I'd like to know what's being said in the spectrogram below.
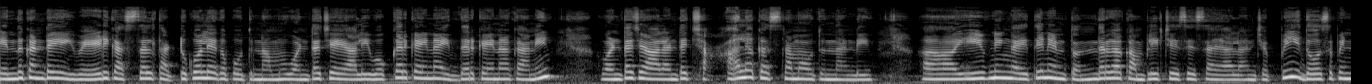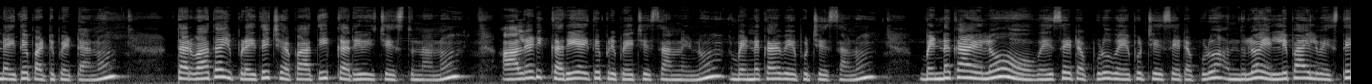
ఎందుకంటే ఈ వేడికి అస్సలు తట్టుకోలేకపోతున్నాము. వంట చేయాలి. ఒక్కరికైనా ఇద్దరికైనా కానీ వంట చేయాలంటే చాలా కష్టం అవుతుందండి ఈవినింగ్ అయితే నేను తొందరగా కంప్లీట్ చేసేసేయాలని చెప్పి దోశపిండి అయితే పట్టి పెట్టాను తర్వాత ఇప్పుడైతే చపాతి కర్రీ చేస్తున్నాను. ఆల్రెడీ కర్రీ అయితే ప్రిపేర్ చేశాను నేను. బెండకాయ వేపుడు చేశాను. బెండకాయలో వేసేటప్పుడు వేపుడు చేసేటప్పుడు అందులో ఎల్లిపాయలు వేస్తే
